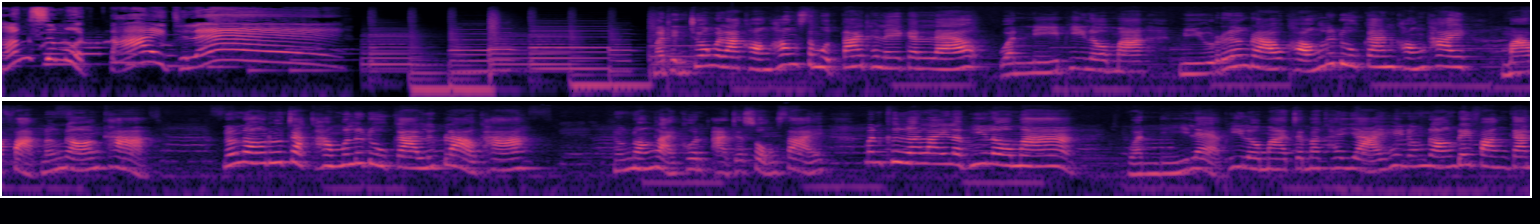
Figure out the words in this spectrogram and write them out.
ห้องสมุดใต้ทะเลมาถึงช่วงเวลาของห้องสมุดใต้ทะเลกันแล้ว วันนี้พี่โลมามีเรื่องราวของฤดูกาลของไทยมาฝากน้องๆค่ะ น้องๆรู้จักคำว่าฤดูกาลหรือเปล่าคะ น้องๆ หลายคนอาจจะสงสัย มันคืออะไรล่ะพี่โลมา วันนี้แหละพี่โลมาจะมาขยายให้น้องๆ ได้ฟังกัน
